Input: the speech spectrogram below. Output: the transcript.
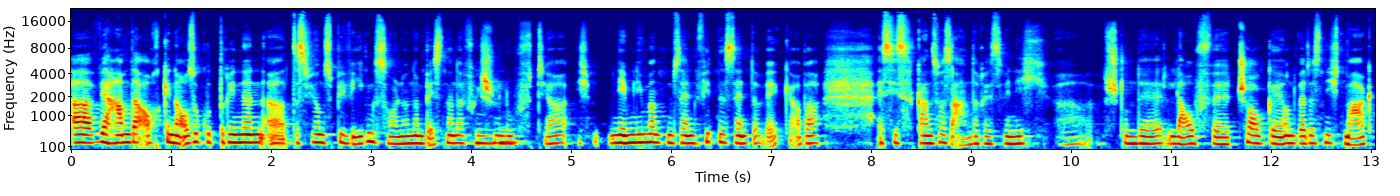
Äh, wir haben da auch genauso gut drinnen, äh, dass wir uns bewegen sollen und am besten an der frischen Luft. Ja, ich nehme niemandem sein Fitnesscenter weg, aber es ist ganz was anderes, wenn ich äh, Stunde laufe, jogge und wer das nicht mag,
